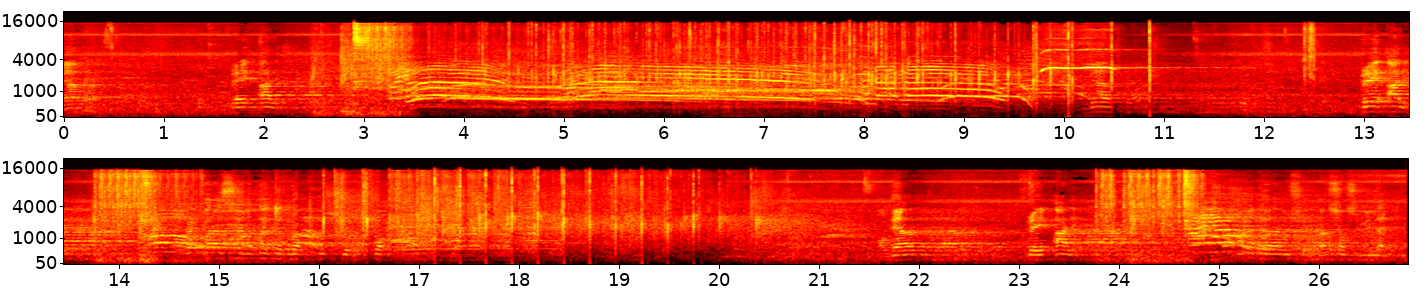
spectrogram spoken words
Regarde. Prêt, allez. Prêt, allez. Préparation, attaque de droite, touche gauche, fort. On regarde. Prêt, allez. Jeu de la action simultanée.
